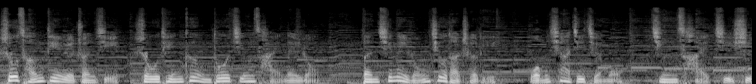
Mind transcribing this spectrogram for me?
收藏订阅专辑，收听更多精彩内容。本期内容就到这里，我们下期节目精彩继续。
